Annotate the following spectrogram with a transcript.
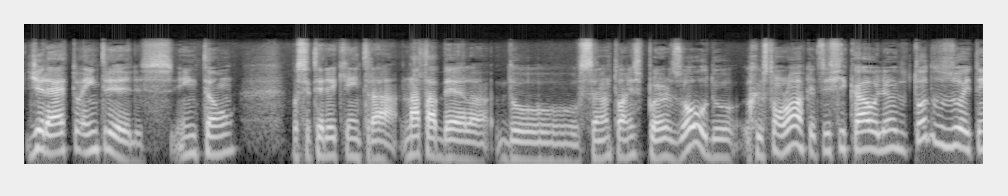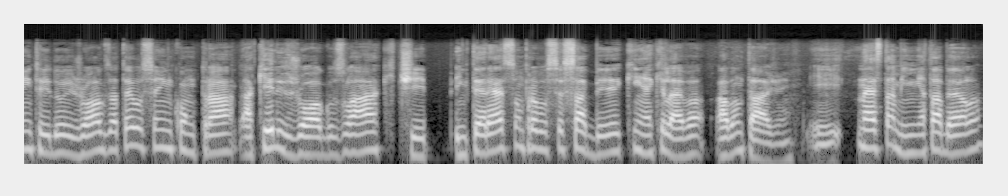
direto entre eles. Então, você teria que entrar na tabela do San Antonio Spurs ou do Houston Rockets e ficar olhando todos os 82 jogos até você encontrar aqueles jogos lá que te interessam para você saber quem é que leva a vantagem. E nesta minha tabela,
